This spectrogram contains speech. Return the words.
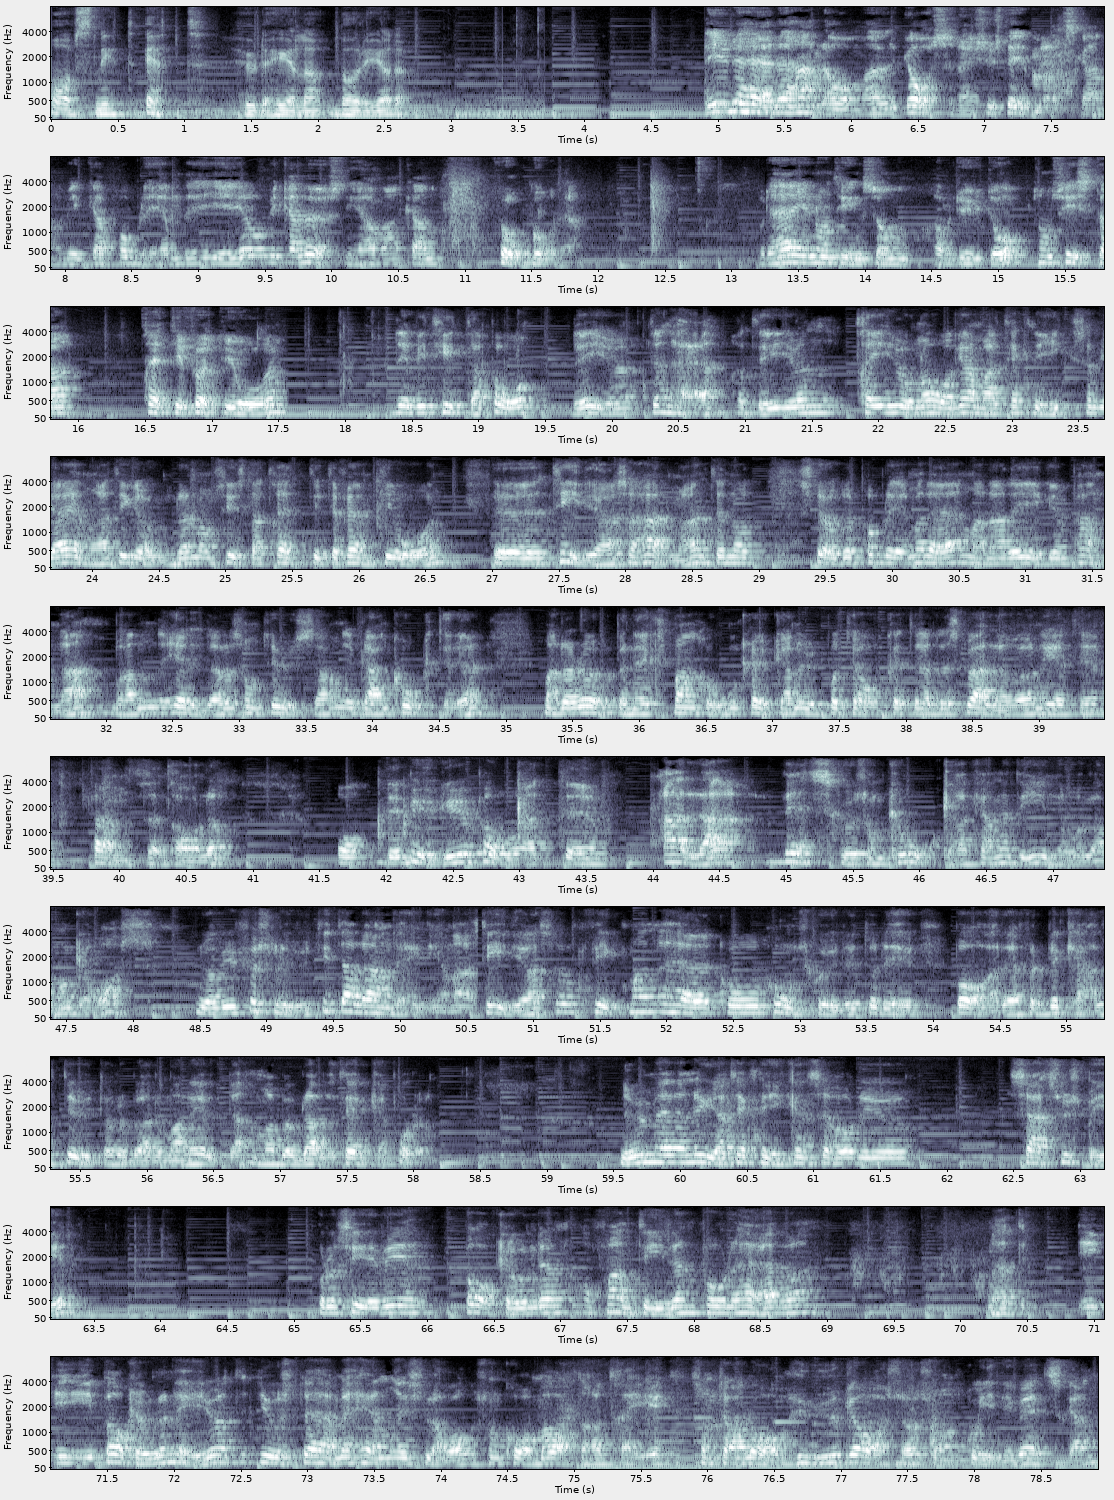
Avsnitt 1 Hur det hela började. Det är ju det här det handlar om, eh, gaserna i systemvätskan, vilka problem det ger och vilka lösningar man kan få på det. Och det här är ju någonting som har dykt upp de sista 30-40 åren. Det vi tittar på det är ju den här, att det är ju en 300 år gammal teknik som vi har ändrat i grunden de sista 30 till 50 åren. Eh, tidigare så hade man inte något större problem med det. Man hade egen panna, man eldade som tusan, ibland kokte det. Man hade öppen expansion, krukan ut på taket eller skvallerrör ner till panncentralen. Och det bygger ju på att eh, alla vätskor som kokar kan inte innehålla någon gas. Nu har vi förslutit alla anläggningarna. Tidigare så fick man det här korrosionsskyddet och det bara därför det blev kallt ute och då började man elda. Man behövde aldrig tänka på det. Nu med den nya tekniken så har det ju satts ur spel. Och då ser vi bakgrunden och framtiden på det här. Va? Att i, i bakgrunden är ju att just det här med Henrys lag som kom 1803 som talar om hur gaser och sånt går in i vätskan.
